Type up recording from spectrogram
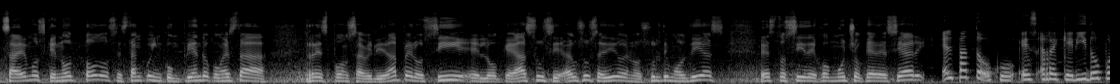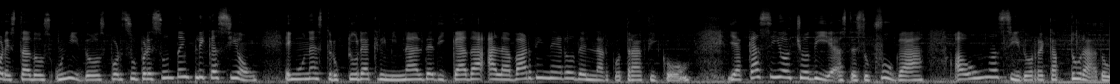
Sabemos que no todos están incumpliendo con esta responsabilidad, pero sí eh, lo que ha, sucedido en los últimos días, esto sí dejó mucho que desear. El patojo es requerido por Estados Unidos por su presunta implicación en una estructura criminal dedicada a lavar dinero del narcotráfico y a casi ocho días de su fuga aún no ha sido recapturado.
